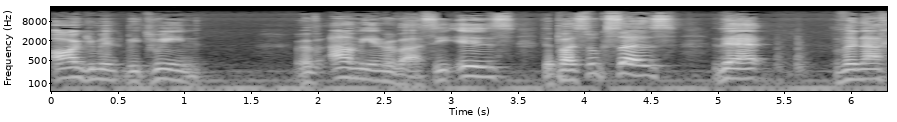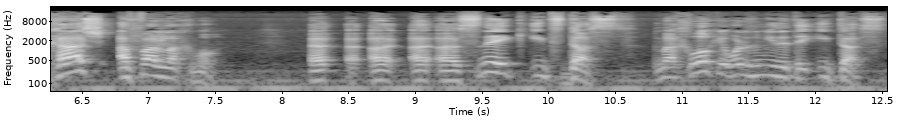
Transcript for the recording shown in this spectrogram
argument between Rav Ami and Rav Asi is the pasuk says that v'nachash afar lachmo. A, snake eats dust. Machloket, what does it mean that they eat dust?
